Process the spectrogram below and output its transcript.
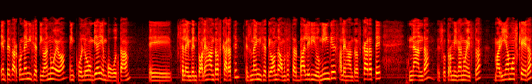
empezar con una iniciativa nueva en Colombia y en Bogotá. Eh, se la inventó Alejandra Escárate. Es una iniciativa donde vamos a estar Valerie Domínguez, Alejandra Escárate, Nanda, es otra amiga nuestra, María Mosquera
